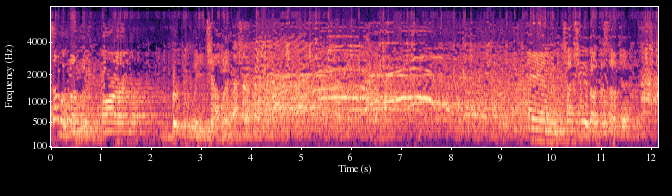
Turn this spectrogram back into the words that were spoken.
Some of them are vertically challenged. And touchy about the subject.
